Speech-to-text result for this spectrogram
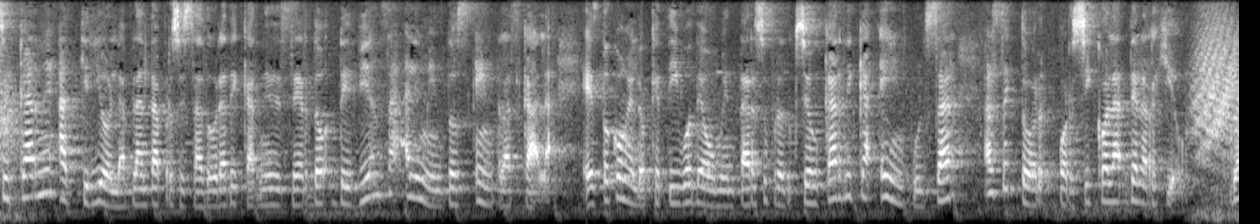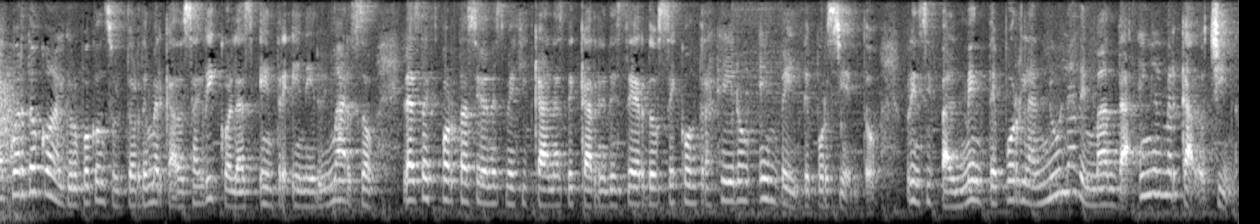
Su carne adquirió la planta procesadora de carne de cerdo de Vianza Alimentos en Tlaxcala, esto con el objetivo de aumentar su producción cárnica e impulsar al sector porcícola de la región. De acuerdo con el Grupo Consultor de Mercados Agrícolas, entre enero y marzo, las exportaciones mexicanas de carne de cerdo se contrajeron en 20%, principalmente por la nula demanda en el mercado chino.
